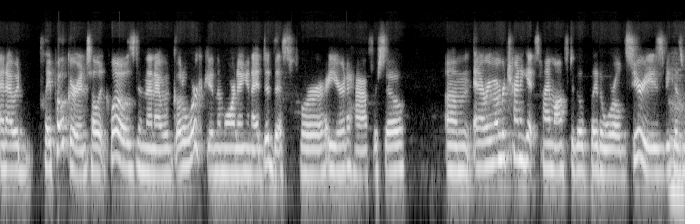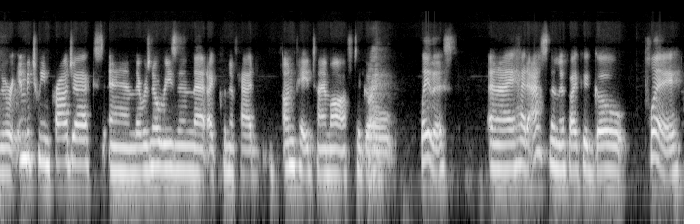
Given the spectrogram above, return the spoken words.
And I would play poker until it closed, and then I would go to work in the morning. And I did this for a year and a half or so. Um, and I remember trying to get time off to go play the World Series because mm. we were in between projects and there was no reason that I couldn't have had unpaid time off to go right. play this. And I had asked them if I could go play.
